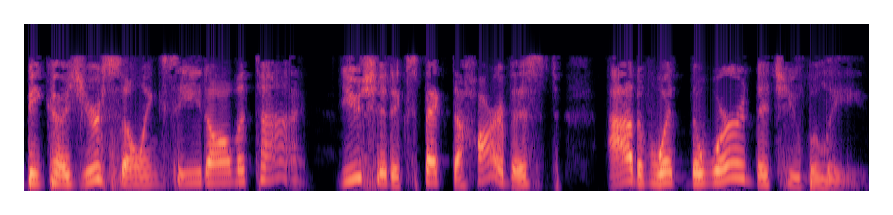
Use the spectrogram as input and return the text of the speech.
because you're sowing seed all the time you should expect a harvest out of what the word that you believe,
